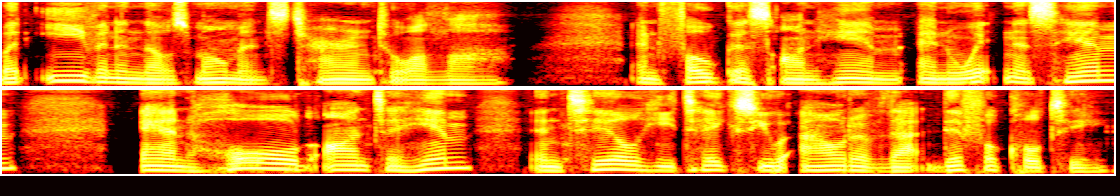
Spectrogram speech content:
But even in those moments, turn to Allah and focus on Him and witness Him and hold on to Him until He takes you out of that difficulty.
